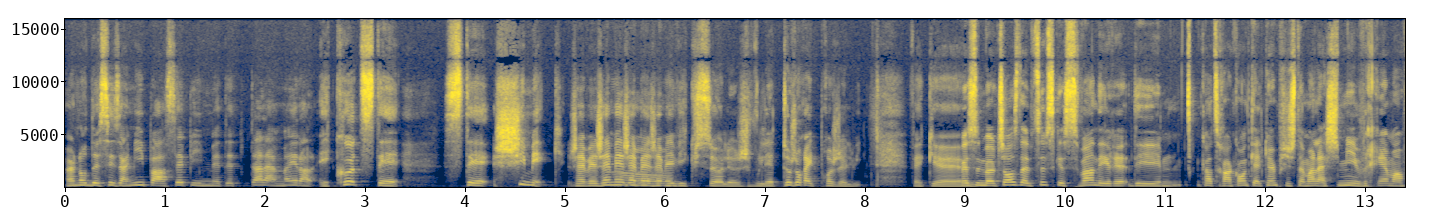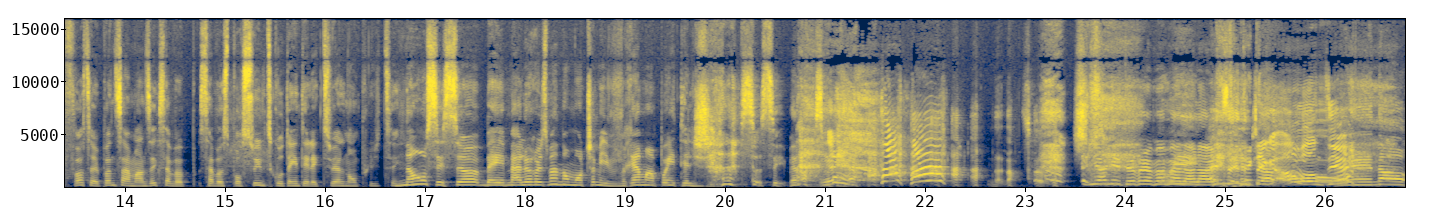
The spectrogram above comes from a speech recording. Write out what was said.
un autre de ses amis, il passait, puis il me mettait tout le temps la main dans... Écoute, c'était... C'était chimique. J'avais jamais, jamais, jamais vécu ça. Là. Je voulais toujours être proche de lui. Fait que. Mais c'est une bonne chose d'habitude parce que souvent, des, des, quand tu rencontres quelqu'un puis justement la chimie est vraiment forte, ça veut pas nécessairement dire que ça va, ça va se poursuivre du côté intellectuel non plus. tu sais. Non, c'est ça. Ben, malheureusement, non, mon chum est vraiment pas intelligent. Ça, c'est. Ben non, c'est- Juliane était vraiment Oui. J'étais comme, oh mon Dieu! Ben non,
